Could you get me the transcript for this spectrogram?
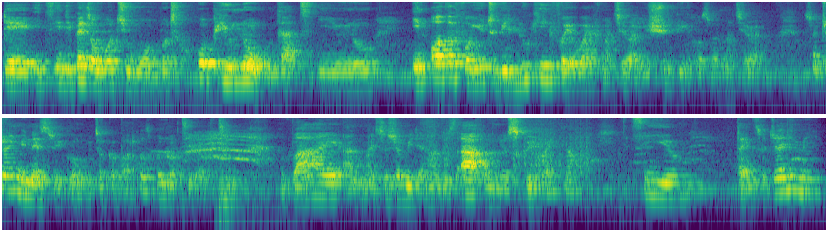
It, it depends on what you want, but hope you know that, you know, in order for you to be looking for a wife material, you should be husband material. So join me next week when we talk about husband material too. Bye, and my social media handles are on your screen right now. See you. Thanks for joining me.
